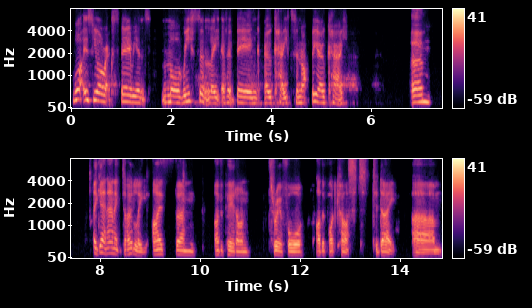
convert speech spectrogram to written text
What is your experience more recently of it being okay to not be okay? Um, again, anecdotally, I've um, I've appeared on three or four other podcasts today um,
